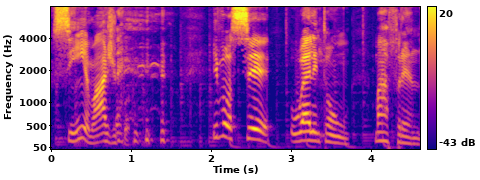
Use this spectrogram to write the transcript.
Sim, é mágico. E você, Wellington, my friend?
